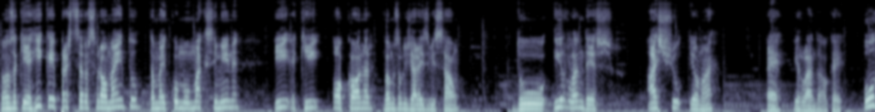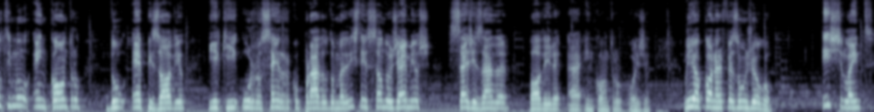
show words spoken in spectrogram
Vamos aqui a Hickey, prestes a receber aumento, também como Maximine e aqui O'Connor, vamos elogiar a exibição do irlandês. Acho eu, não é? É, Irlanda, ok. Último encontro do episódio e aqui o recém-recuperado de uma distinção dos gêmeos, Sergi Zander, pode ir a encontro hoje. Leo Connor fez um jogo excelente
